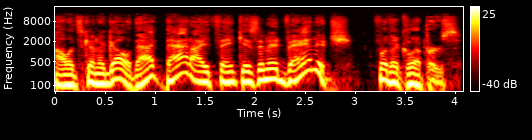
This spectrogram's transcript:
how it's going to go. That that I think is an advantage for the Clippers.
